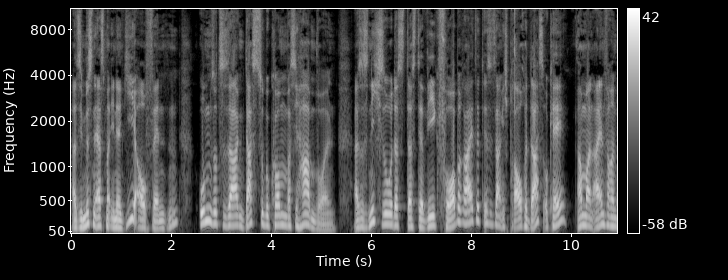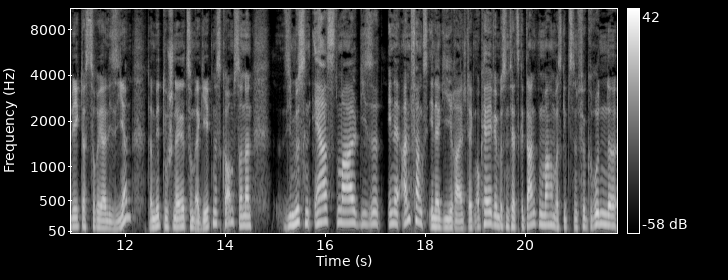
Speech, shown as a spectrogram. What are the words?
Also sie müssen erstmal Energie aufwenden, um sozusagen das zu bekommen, was sie haben wollen. Also es ist nicht so, dass, dass der Weg vorbereitet ist. Sie sagen, ich brauche das, okay, haben wir einen einfachen Weg, das zu realisieren, damit du schnell zum Ergebnis kommst, sondern sie müssen erstmal diese in der Anfangsenergie reinstecken. Okay, wir müssen uns jetzt Gedanken machen, was gibt's denn für Gründe?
